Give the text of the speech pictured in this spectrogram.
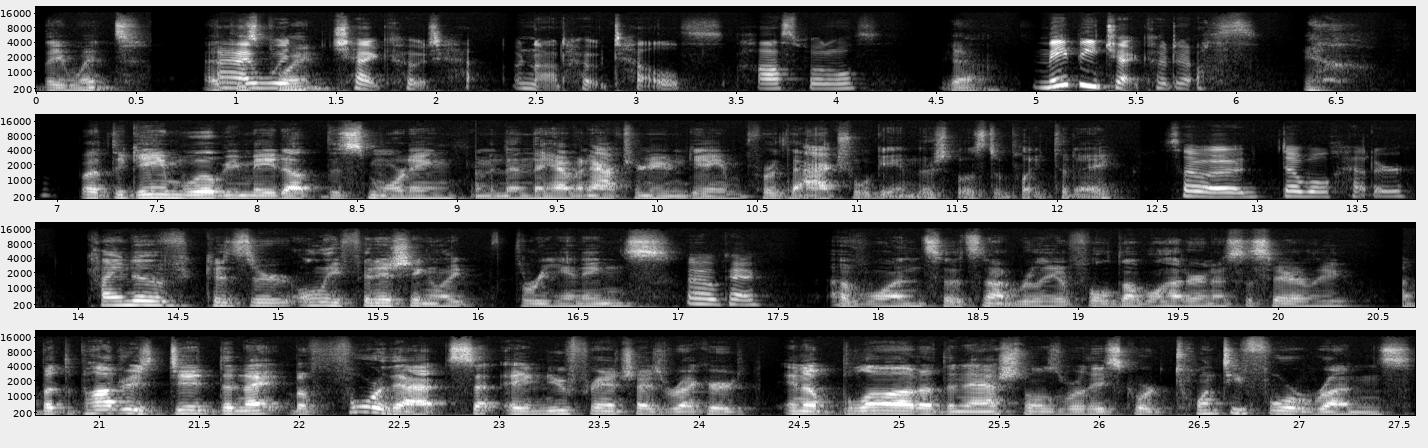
they went at I would point. check hotel, not hotels, hospitals. Yeah. Maybe check hotels. Yeah. But the game will be made up this morning, and then they have an afternoon game for the actual game they're supposed to play today. So a double header. Kind of, because they're only finishing like three innings oh, Okay. of one, so it's not really a full doubleheader necessarily. But the Padres did the night before that set a new franchise record in a blowout of the Nationals where they scored 24 runs.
